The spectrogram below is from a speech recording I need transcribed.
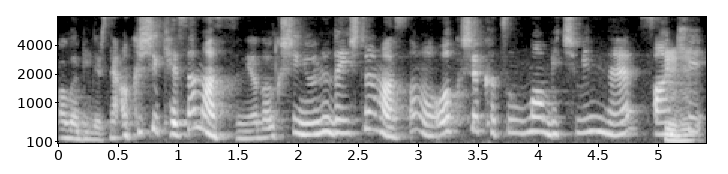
alabilirsin. Yani akışı kesemezsin ya da akışın yönünü değiştiremezsin ama o akışa katılma biçiminle sanki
